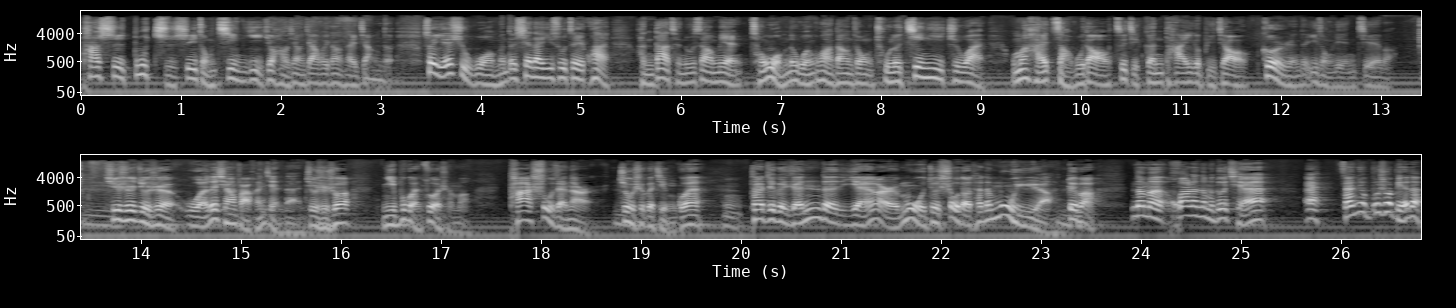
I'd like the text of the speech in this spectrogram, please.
它是不只是一种敬意，就好像家辉刚才讲的。所以，也许我们的现代艺术这一块，很大程度上面，从我们的文化当中，除了敬意之外，我们还找不到自己跟他一个比较个人的一种连接吧。其实就是我的想法很简单，就是说你不管做什么，它竖在那儿就是个景观，嗯，他这个人的眼耳目就受到他的沐浴啊，对吧？那么花了那么多钱。哎，咱就不说别的，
